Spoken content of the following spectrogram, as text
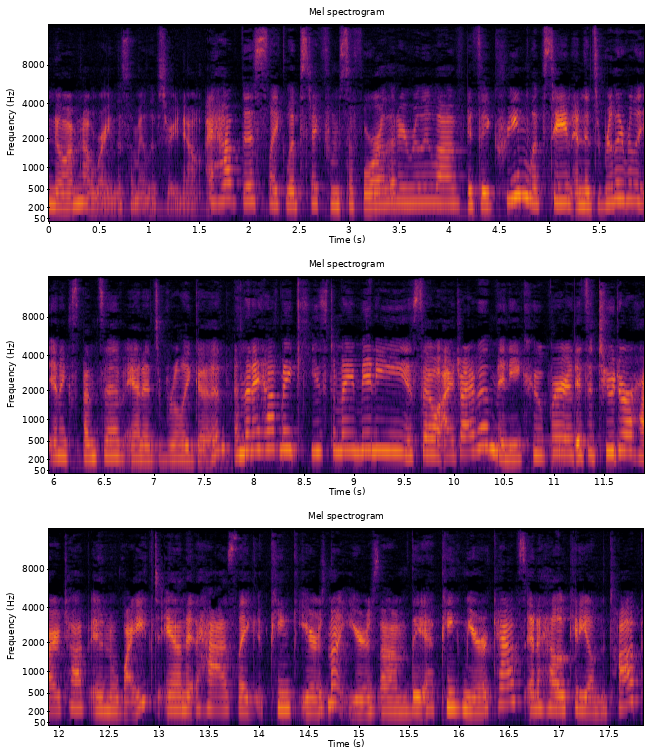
no, I'm not wearing this on my lips right now. I have this like lipstick from Sephora that I really love. It's a cream lip stain and it's really, really inexpensive and it's really good. And then I have my keys to my Mini. So I drive a Mini Cooper. It's a two-door hardtop in white and it has like pink ears, not ears, um, they have pink mirror caps and a Hello Kitty on the top.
